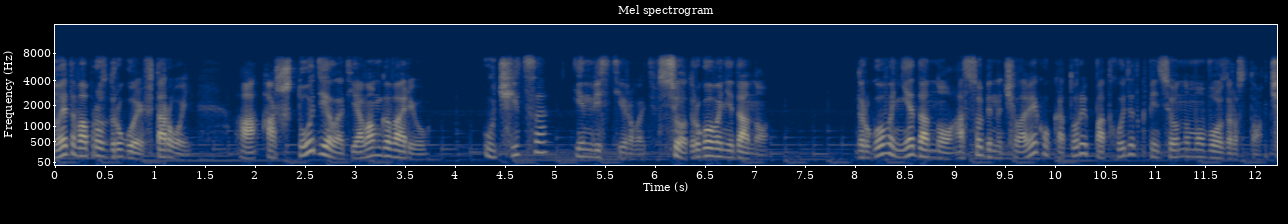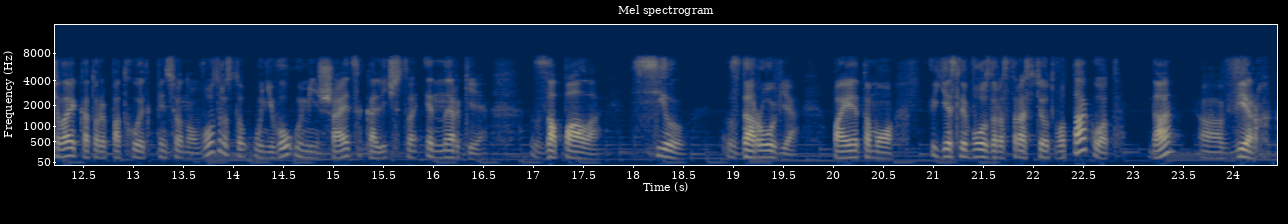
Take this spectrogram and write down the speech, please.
но это вопрос другой, второй. А, а что делать, я вам говорю. Учиться инвестировать. Все, другого не дано. Другого не дано, особенно человеку, который подходит к пенсионному возрасту. Человек, который подходит к пенсионному возрасту, у него уменьшается количество энергии, запала, сил, здоровья. Поэтому, если возраст растет вот так вот, да, а, вверх,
